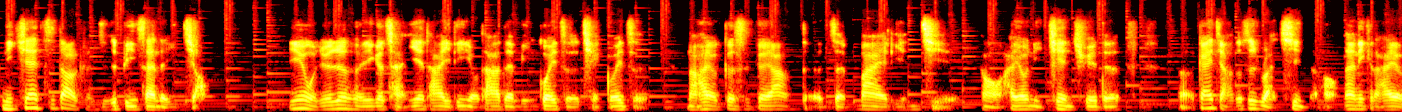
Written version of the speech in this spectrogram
你现在知道的，可能只是冰山的一角。因为我觉得任何一个产业，它一定有它的明规则、潜规则，然后还有各式各样的人脉连接。哦，还有你欠缺的，呃，刚才讲的都是软性的、哦，那你可能还有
